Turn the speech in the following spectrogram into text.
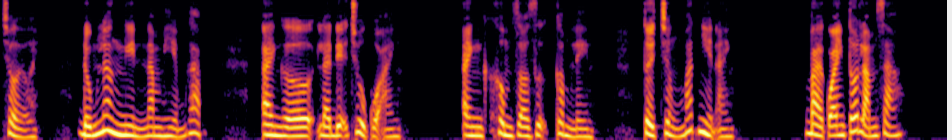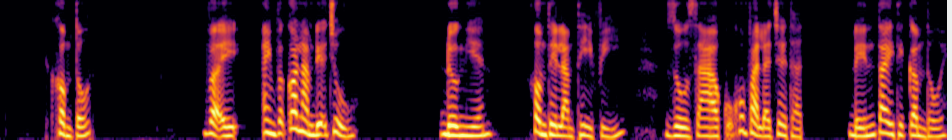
Trời ơi, đúng là nghìn năm hiếm gặp. Ai ngờ là địa chủ của anh. Anh không do dự cầm lên. Tôi chừng mắt nhìn anh. Bài của anh tốt lắm sao? Không tốt. Vậy anh vẫn còn làm địa chủ? Đương nhiên, không thể làm thị phí. Dù sao cũng không phải là chơi thật. Đến tay thì cầm thôi.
